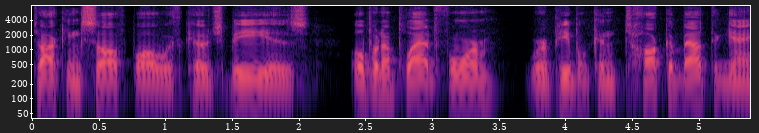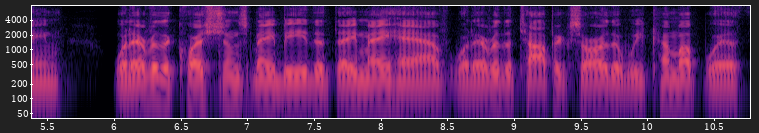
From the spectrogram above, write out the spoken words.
talking softball with Coach B is open a platform where people can talk about the game, whatever the questions may be that they may have, whatever the topics are that we come up with.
